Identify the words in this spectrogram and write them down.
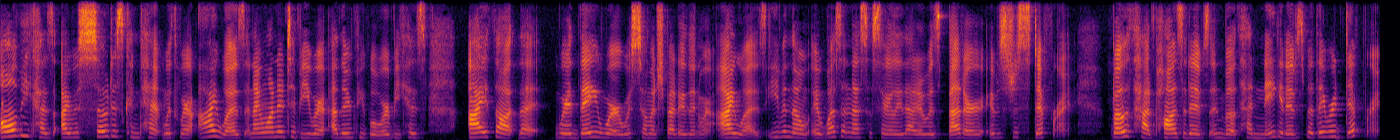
all because I was so discontent with where I was and I wanted to be where other people were because I thought that where they were was so much better than where I was, even though it wasn't necessarily that it was better, it was just different. Both had positives and both had negatives, but they were different.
